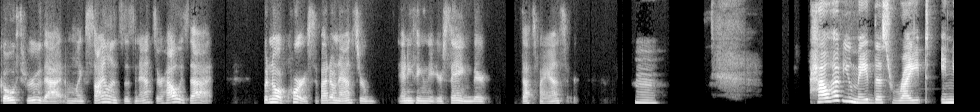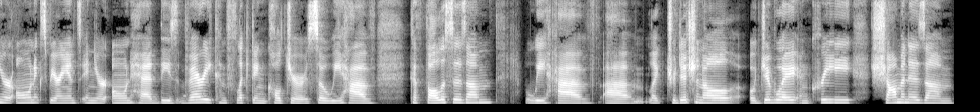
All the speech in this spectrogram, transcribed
go through that. I'm like, silence is an answer. How is that? but no of course if i don't answer anything that you're saying there that's my answer hmm. how have you made this right in your own experience in your own head these very conflicting cultures so we have catholicism we have um, like traditional ojibwe and cree shamanism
